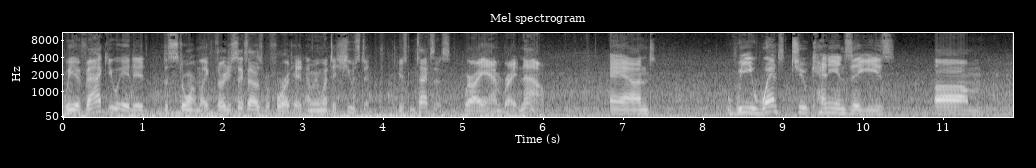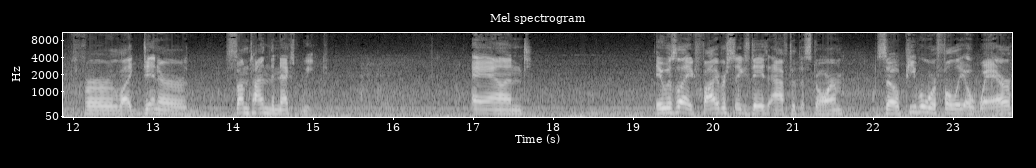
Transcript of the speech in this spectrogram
we evacuated the storm like 36 hours before it hit, and we went to Houston, Houston, Texas, where I am right now. And we went to Kenny and Ziggy's um, for like dinner sometime the next week. And it was like five or six days after the storm, so people were fully aware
